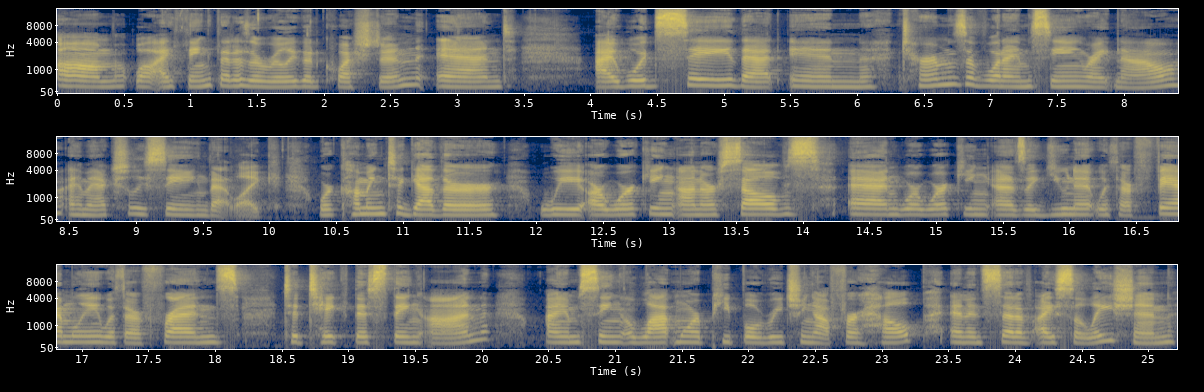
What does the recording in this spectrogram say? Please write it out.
Um, well, I think that is a really good question. And I would say that in terms of what I'm seeing right now, I'm actually seeing that like we're coming together, we are working on ourselves, and we're working as a unit with our family, with our friends to take this thing on. I am seeing a lot more people reaching out for help. And instead of isolation,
